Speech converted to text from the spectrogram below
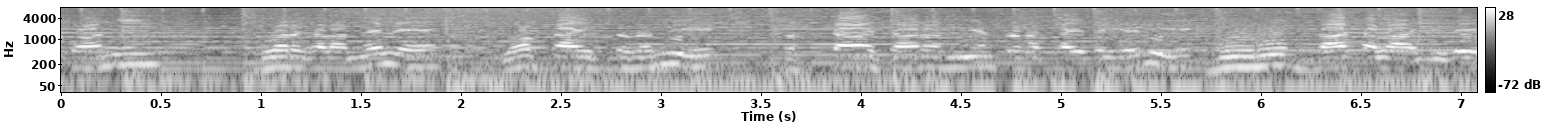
ಸ್ವಾಮಿ ಇವರುಗಳ ಮೇಲೆ ಲೋಕಾಯುಕ್ತದಲ್ಲಿ ಭ್ರಷ್ಟಾಚಾರ ನಿಯಂತ್ರಣ ಕಾಯ್ದೆಯಲ್ಲಿ ದೂರು ದಾಖಲಾಗಿದೆ.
